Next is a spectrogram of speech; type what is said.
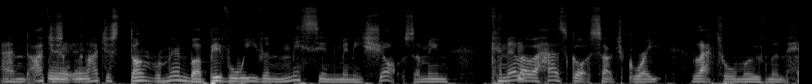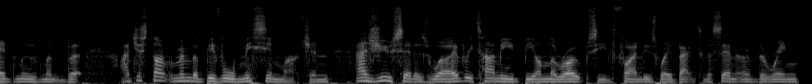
and I just mm-hmm. I just don't remember Bivol even missing many shots. I mean, Canelo has got such great lateral movement, head movement, but I just don't remember Bivol missing much. And as you said as well, every time he'd be on the ropes, he'd find his way back to the center of the ring.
